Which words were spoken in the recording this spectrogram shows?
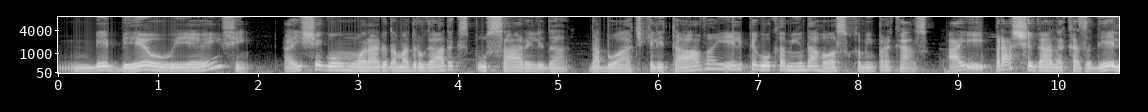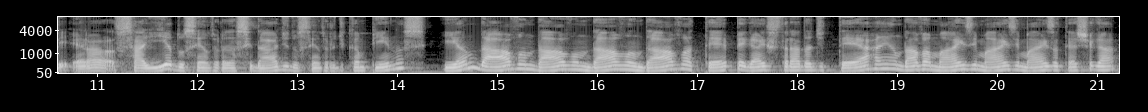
bebeu e enfim. Aí chegou um horário da madrugada que expulsaram ele da, da boate que ele tava e ele pegou o caminho da roça, o caminho para casa. Aí, para chegar na casa dele, era saía do centro da cidade, do centro de Campinas, e andava, andava, andava, andava até pegar a estrada de terra e andava mais e mais e mais até chegar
